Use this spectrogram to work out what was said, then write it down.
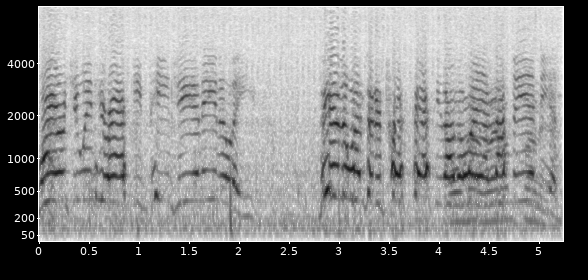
Why aren't you in here asking PG and E to leave? They're the ones that are on the land, not the Indians.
